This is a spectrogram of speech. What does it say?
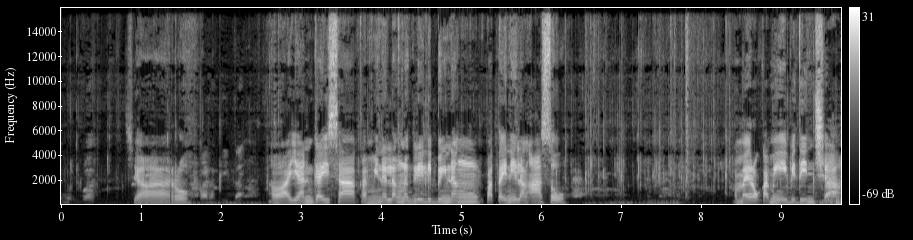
Diba? Charo. Para kita. O, ayan guys ha. Kami na lang naglilibing ng patay nilang aso. Mayroon kaming ebidensya.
